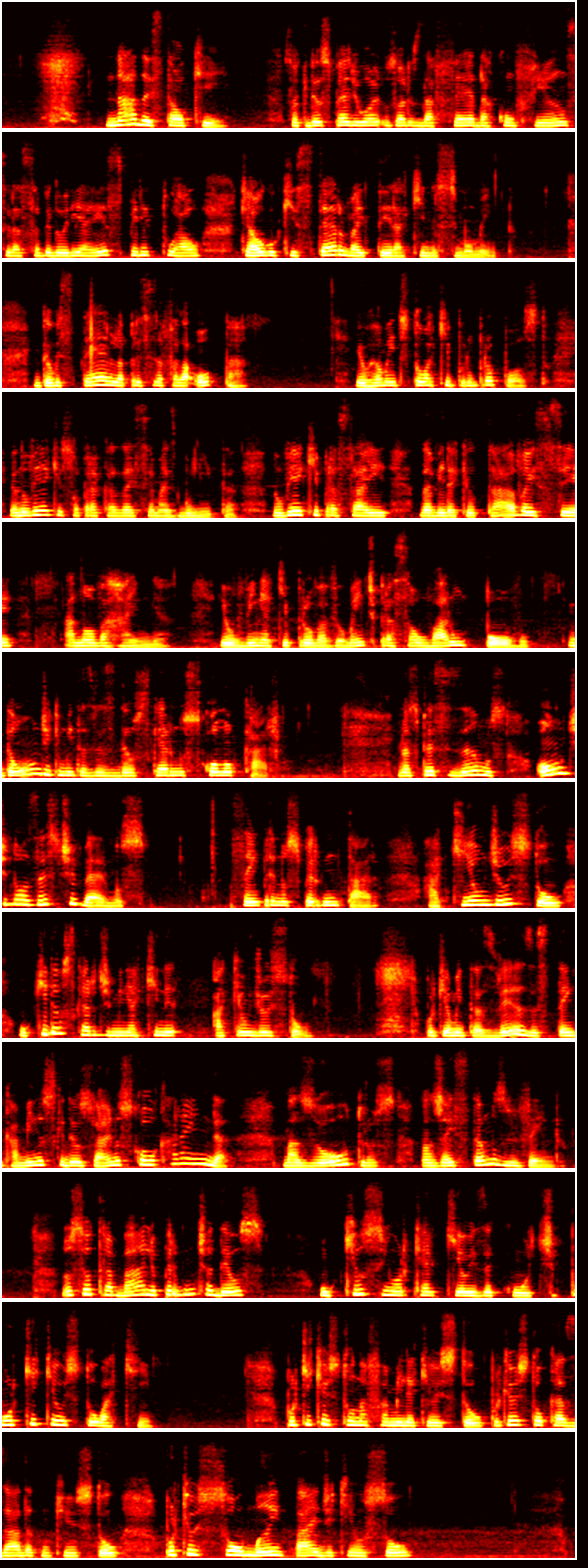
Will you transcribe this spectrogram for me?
nada está ok. Só que Deus pede os olhos da fé, da confiança e da sabedoria espiritual, que é algo que Esther vai ter aqui nesse momento. Então, Esther, ela precisa falar: opa, eu realmente estou aqui por um propósito. Eu não vim aqui só para casar e ser mais bonita. Não vim aqui para sair da vida que eu tava e ser a nova rainha. Eu vim aqui provavelmente para salvar um povo. Então, onde que muitas vezes Deus quer nos colocar? Nós precisamos, onde nós estivermos, sempre nos perguntar: aqui onde eu estou, o que Deus quer de mim aqui, aqui onde eu estou? Porque muitas vezes tem caminhos que Deus vai nos colocar ainda, mas outros nós já estamos vivendo. No seu trabalho, pergunte a Deus o que o Senhor quer que eu execute, por que, que eu estou aqui. Por que, que eu estou na família que eu estou? Por que eu estou casada com quem eu estou? Por que eu sou mãe, pai de quem eu sou?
